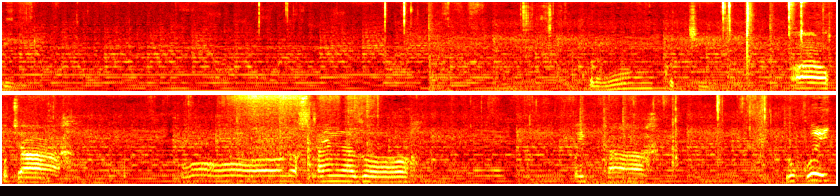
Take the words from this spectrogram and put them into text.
チールこれもこっちああこちゃおーラスタイムだぞどこ行ったどこへ行っ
